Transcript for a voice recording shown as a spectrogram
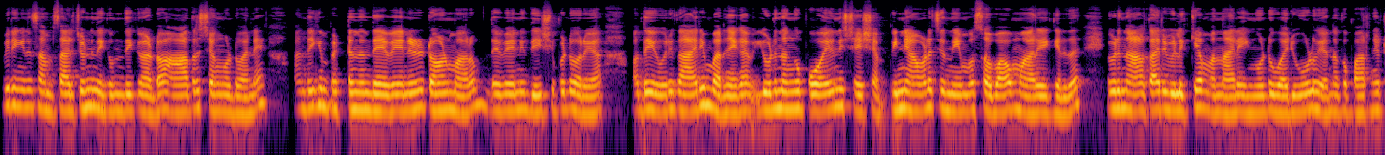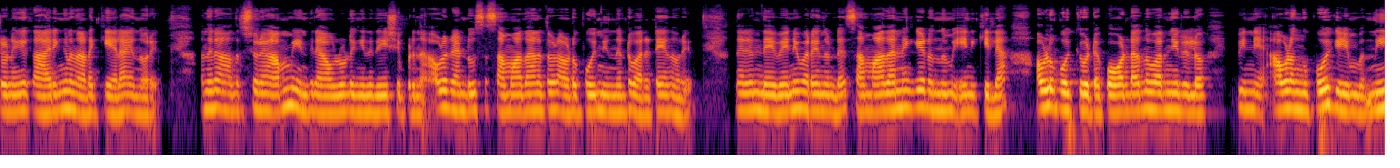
ഇവരിങ്ങനെ സംസാരിച്ചുകൊണ്ട് നിൽക്കുമ്പോഴത്തേക്കും കേട്ടോ ആദർശ് അങ്ങോട്ട് വന്നെ. അന്തേക്കും പെട്ടെന്ന് ദേവേനയുടെ ടോൺ മാറും. ദേവേനി ദേഷ്യപ്പെട്ട് പറയുക അതെ ഒരു കാര്യം പറഞ്ഞേക്കാം. ഇവിടുന്ന് അങ്ങ് പോയതിന് ശേഷം പിന്നെ അവിടെ ചെന്ന് കഴിയുമ്പോൾ സ്വഭാവം മാറിയേക്കരുത്. ഇവിടുന്ന് ആൾക്കാർ വിളിക്കാൻ വന്നാലേ ഇങ്ങോട്ട് വരുവുള്ളൂ എന്നൊക്കെ പറഞ്ഞിട്ടുണ്ടെങ്കിൽ കാര്യങ്ങൾ നടക്കുകയില്ല എന്ന് പറയും. അന്നേരം ആദർശ് പറയും അമ്മ എന്തിനാ അവളോട് ഇങ്ങനെ ദേഷ്യപ്പെടുന്നത് അവൾ രണ്ട് ദിവസം സമാധാനത്തോടെ അവിടെ പോയി നിന്നിട്ട് വരട്ടെ എന്ന് പറയും. അന്നേരം ദേവേനി പറയുന്നുണ്ട് സമാധാനക്കേടൊന്നും എനിക്കില്ല. അവൾ പോയിക്കോട്ടെ. പോകണ്ടെന്ന് പറഞ്ഞില്ലല്ലോ. പിന്നെ അവളങ്ങ് പോയി കഴിയുമ്പോൾ നീ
